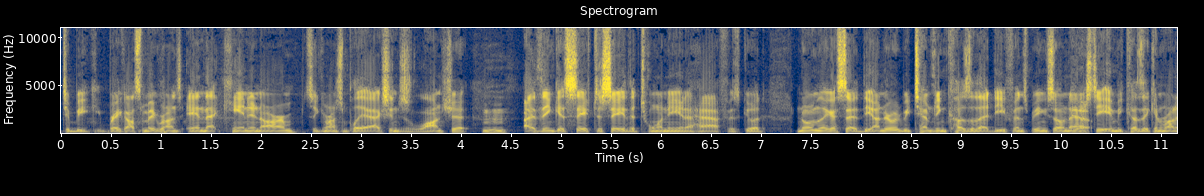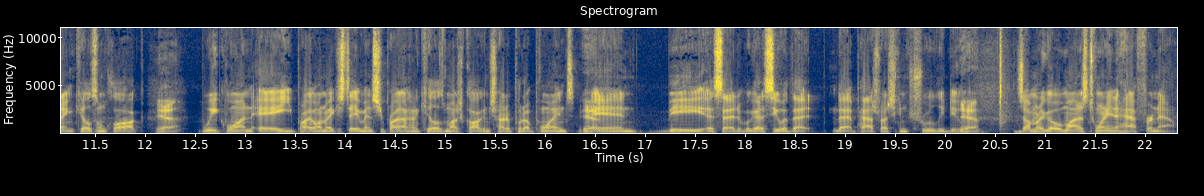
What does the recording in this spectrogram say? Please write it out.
to be break out some big runs and that cannon arm so you can run some play action, just launch it. Mm-hmm. I think it's safe to say the 20 and a half is good. Normally, like I said, the under would be tempting because of that defense being so nasty and because they can run it and kill some clock. yeah, Week one, A, you probably want to make a statement. So you're probably not going to kill as much clock and try to put up points. Yeah. And B, as I said, we got to see what that, that pass rush can truly do. Yeah. So I'm going to go minus 20 and a half for now.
